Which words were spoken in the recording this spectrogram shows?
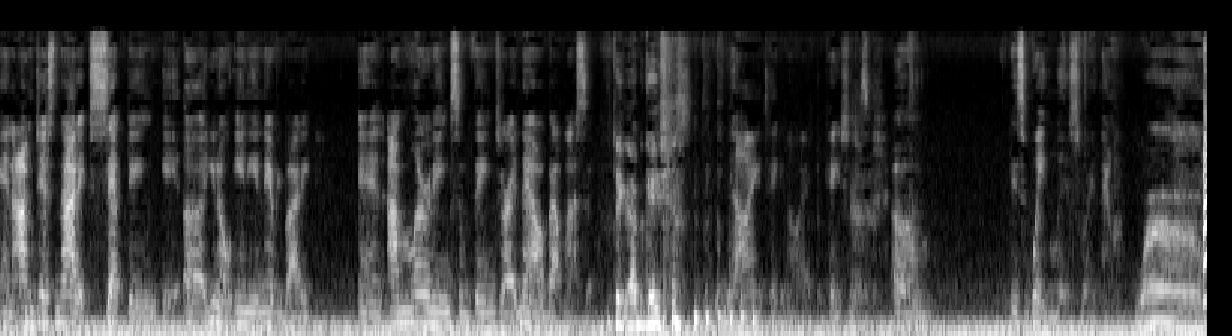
And I'm just not accepting, uh, you know, any and everybody. And I'm learning some things right now about myself. You take applications. No, I ain't taking no applications. Um, it's waiting list right Wow. now.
